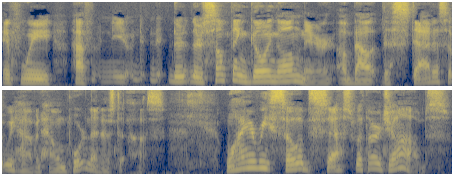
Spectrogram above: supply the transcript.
If we have, you know, there, there's something going on there about the status that we have and how important that is to us. Why are we so obsessed with our jobs?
